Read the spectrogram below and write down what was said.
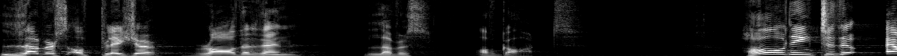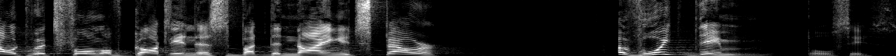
lovers of pleasure rather than lovers of God. Holding to the outward form of godliness but denying its power. Avoid them, Paul says.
